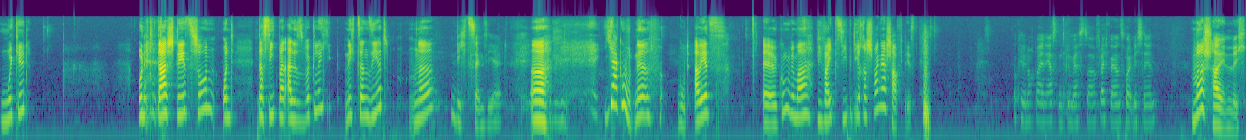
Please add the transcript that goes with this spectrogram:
Wicked. Und da steht's schon. Und das sieht man alles wirklich nicht zensiert. Ne? Nicht zensiert. Äh, ja, gut, ne? Gut, aber jetzt äh, gucken wir mal, wie weit sie mit ihrer Schwangerschaft ist. Okay, noch bei dem ersten Trimester. Vielleicht werden wir uns heute nicht sehen. Wahrscheinlich.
